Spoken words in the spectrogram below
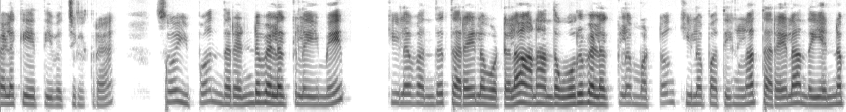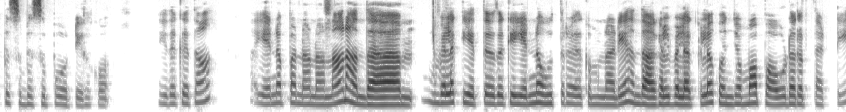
விளக்கு ஏற்றி வச்சுருக்கிறேன். ஸோ இப்போ இந்த ரெண்டு விளக்குலையுமே கீழே வந்து தரையில் ஒட்டலாம். ஆனால் அந்த ஒரு விளக்கில் மட்டும் கீழே பார்த்தீங்கன்னா தரையில் அந்த எண்ணெய் பிசு பிசுப்பு ஒட்டியிருக்கும். இதுக்கு தான் என்ன பண்ணணும்னா நான் அந்த விளக்கு ஏற்றுறதுக்கு எண்ணெய் ஊற்றுறதுக்கு முன்னாடி அந்த அகல் விளக்கில் கொஞ்சமாக பவுடரை தட்டி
